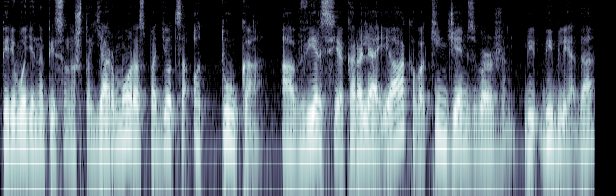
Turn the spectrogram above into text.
переводе написано, что ярмо распадется от тука, а в версии короля Иакова, King James Version, Библия, да,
